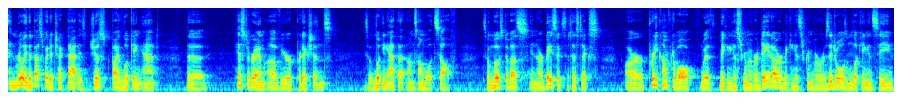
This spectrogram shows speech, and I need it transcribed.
And really the best way to check that is just by looking at the histogram of your predictions, so looking at the ensemble itself. So most of us in our basic statistics are pretty comfortable with making a histogram of our data or making a histogram of our residuals and looking and seeing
